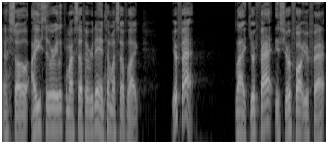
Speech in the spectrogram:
And so I used to really look at myself every day and tell myself like, you're fat. Like you're fat. It's your fault. You're fat.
